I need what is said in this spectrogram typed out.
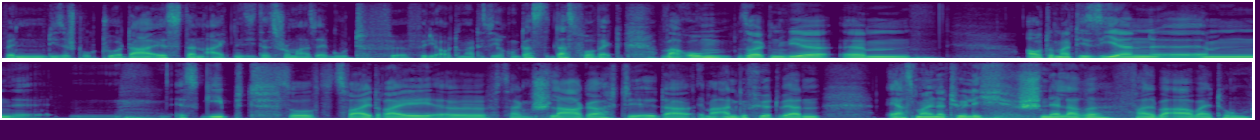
Wenn diese Struktur da ist, dann eignet sich das schon mal sehr gut für, für die Automatisierung. Das, das vorweg. Warum sollten wir ähm, automatisieren? Ähm, es gibt so zwei, drei äh, sagen Schlager, die da immer angeführt werden. Erstmal natürlich schnellere Fallbearbeitung.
